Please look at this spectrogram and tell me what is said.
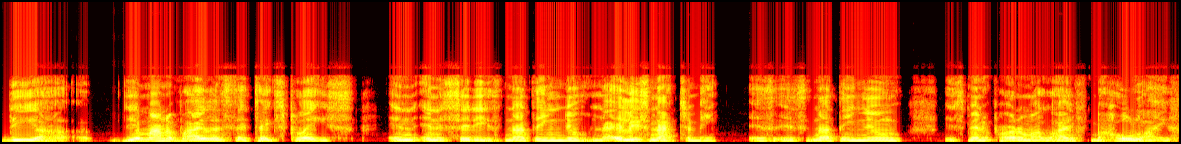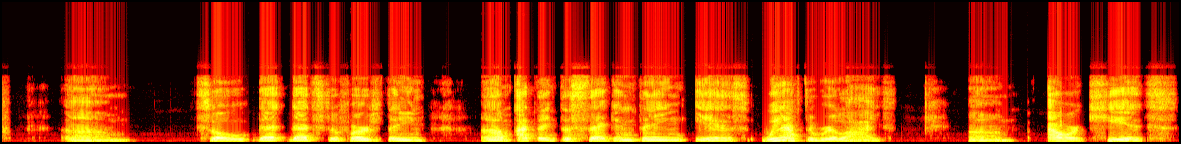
The uh, the amount of violence that takes place in in the city is nothing new. At least not to me. It's, it's nothing new. It's been a part of my life, my whole life. Um, so that that's the first thing. Um, I think the second thing is we have to realize um, our kids,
